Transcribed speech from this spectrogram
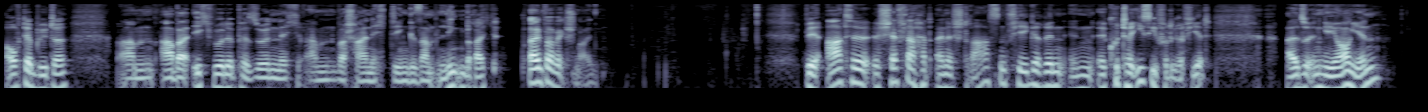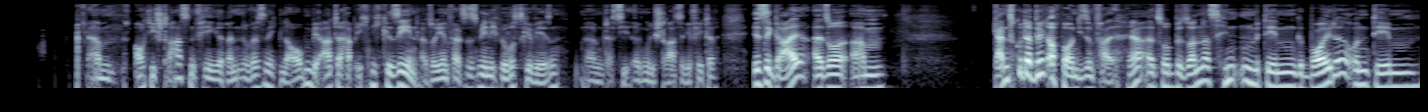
auf der Blüte, ähm, aber ich würde persönlich ähm, wahrscheinlich den gesamten linken Bereich einfach wegschneiden. Beate Scheffler hat eine Straßenfegerin in äh, Kutaisi fotografiert, also in Georgien. Ähm, auch die Straßenfegerin, du wirst nicht glauben, Beate habe ich nicht gesehen. Also jedenfalls ist es mir nicht bewusst gewesen, ähm, dass sie irgendwie die Straße gefegt hat. Ist egal, also ähm, Ganz guter Bildaufbau in diesem Fall. Ja, also besonders hinten mit dem Gebäude und dem,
